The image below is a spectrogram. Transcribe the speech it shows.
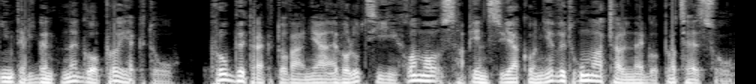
inteligentnego projektu, próby traktowania ewolucji Homo sapiens jako niewytłumaczalnego procesu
